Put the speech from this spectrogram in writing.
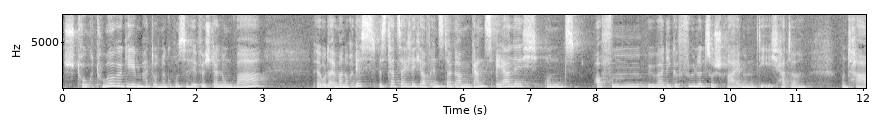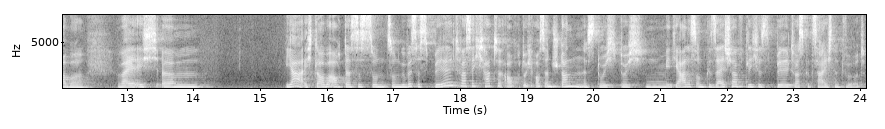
Struktur gegeben hat und eine große Hilfestellung war äh, oder immer noch ist, ist tatsächlich auf Instagram ganz ehrlich und offen über die Gefühle zu schreiben, die ich hatte und habe. Weil ich ähm, ja, ich glaube auch, dass es so, so, ein gewisses Bild, was ich hatte, auch durchaus entstanden ist durch, durch ein mediales und gesellschaftliches Bild, was gezeichnet wird.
